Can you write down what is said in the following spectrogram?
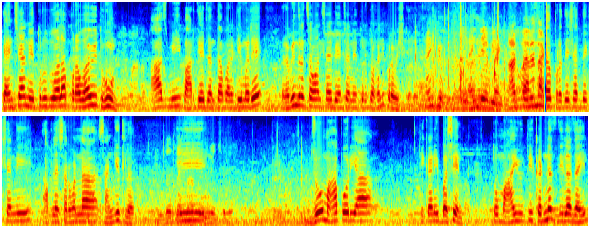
त्यांच्या नेतृत्वाला प्रभावित होऊन आज मी भारतीय जनता पार्टीमध्ये रवींद्र चव्हाण साहेब यांच्या नेतृत्वाखाली प्रवेश केला थँक्यू प्रदेशाध्यक्षांनी आपल्या सर्वांना सांगितलं की जो महापौर या ठिकाणी बसेल तो महायुतीकडनंच दिला जाईल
